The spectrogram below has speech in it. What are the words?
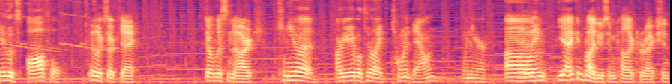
It looks awful. It looks okay. Don't listen to Ark. Can you uh, are you able to like tone it down when you're? Um, yeah, I can probably do some color correction.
